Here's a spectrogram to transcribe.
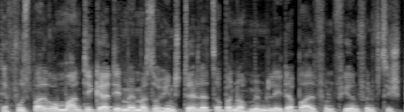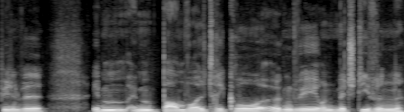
der Fußballromantiker, den man immer so hinstellt, als ob er noch mit dem Lederball von 54 spielen will, im, im Baumwolltrikot irgendwie und mit Stiefeln,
